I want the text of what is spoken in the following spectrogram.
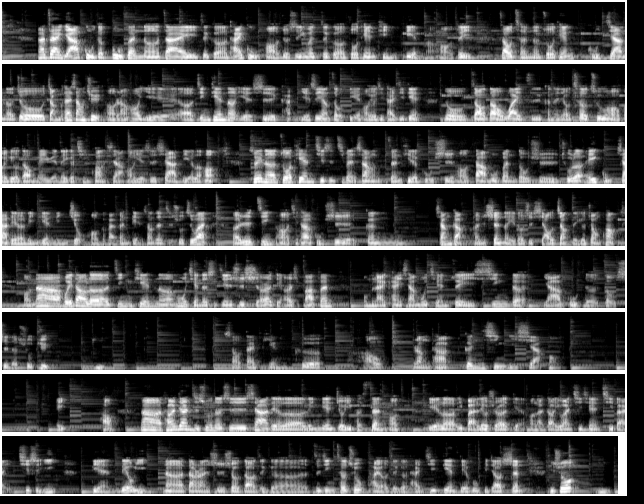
那在雅股的部分呢，在这个台股哈，就是因为这个昨天停电嘛哈，所以造成呢昨天股价呢就涨不太上去哈，然后也呃今天呢也是看也是一样走跌哈，尤其台积电。又遭到外资可能要撤出哈，回流到美元的一个情况下哈，也是下跌了哈。所以呢，昨天其实基本上整体的股市哈，大部分都是除了 A 股下跌了零点零九个百分点，上证指数之外，呃，日经哈，其他的股市跟香港恒生呢也都是小涨的一个状况。哦，那回到了今天呢，目前的时间是十二点二十八分。我们来看一下目前最新的雅股的走势的数据。稍待片刻，好，让它更新一下哈。哎，好，那台湾加权指数呢是下跌了零点九一 percent 哈，跌了一百六十二点哈，来到一万七千七百七十一。点六亿，那当然是受到这个资金撤出，还有这个台积电跌幅比较深。你说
